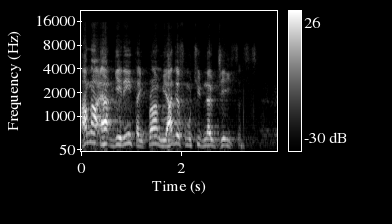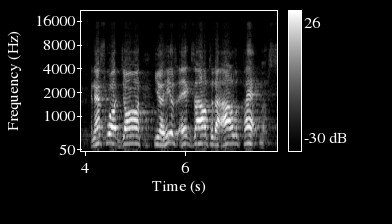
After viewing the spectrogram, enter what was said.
I'm not out to get anything from you. I just want you to know Jesus. And that's what John, you know, he was exiled to the Isle of Patmos.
